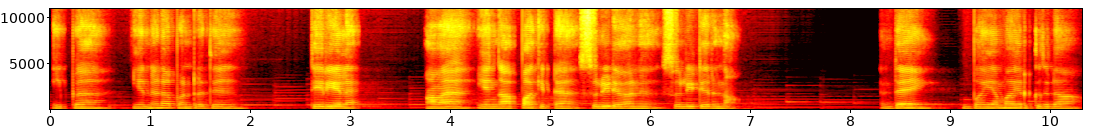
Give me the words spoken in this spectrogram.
இப்போ என்னடா பண்ணுறது தெரியலை. அவன் எங்கள் அப்பா கிட்ட சொல்லிடுவான்னு சொல்லிட்டு இருந்தான். டேய் பயமாக இருக்குதுடா.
